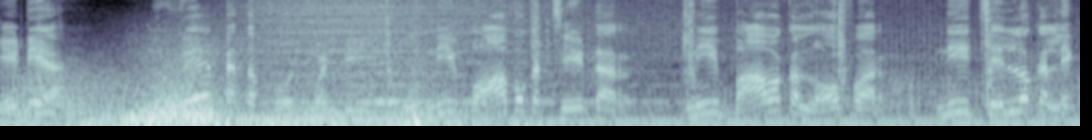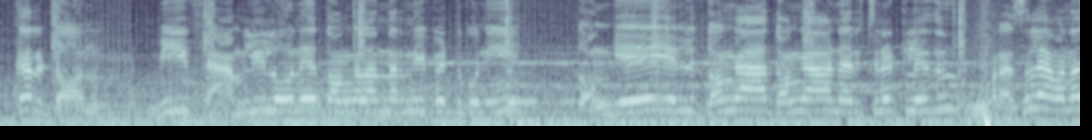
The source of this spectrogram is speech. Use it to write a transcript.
కేటీఆర్ నువ్వే పెద్ద ఫోర్ ట్వంటీ. నీ బాబు ఒక చీటర్ నీ బావ ఒక లోఫర్ నీ చెల్లొక లిక్కర్ డాన్. మీ ఫ్యామిలీలోనే దొంగలందరినీ పెట్టుకుని దొంగే వెళ్ళి దొంగ దొంగ అని అరిచినట్లేదు. ప్రజలు ఏమైనా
